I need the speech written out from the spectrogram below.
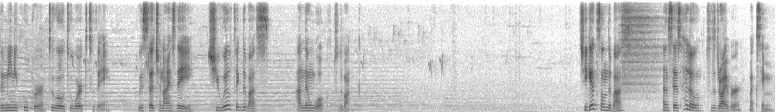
the Mini Cooper to go to work today. With such a nice day, she will take the bus and then walk to the bank. She gets on the bus and says hello to the driver, Maxime.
